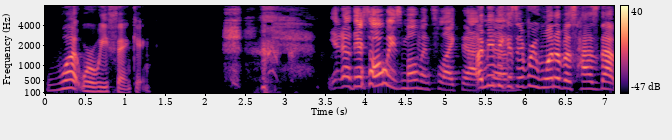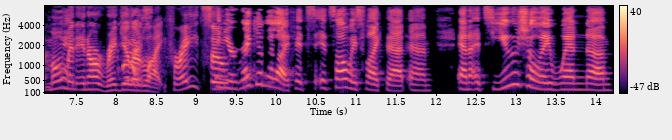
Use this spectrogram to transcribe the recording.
"What were we thinking?" You know, there's always moments like that. I mean, um, because every one of us has that moment in our regular life, right? So in your regular life, it's it's always like that, um, and it's usually when um,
